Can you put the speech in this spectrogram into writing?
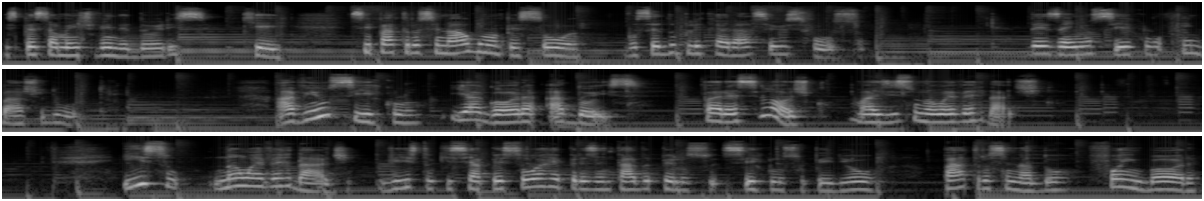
especialmente vendedores, que se patrocinar alguma pessoa, você duplicará seu esforço. Desenhe um círculo embaixo do outro. Havia um círculo e agora há dois. Parece lógico, mas isso não é verdade. Isso não é verdade, visto que se a pessoa representada pelo círculo superior, patrocinador, for embora,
